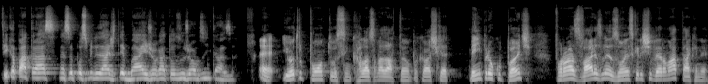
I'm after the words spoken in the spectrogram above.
fica para trás nessa possibilidade de ter bye e jogar todos os jogos em casa. É, e outro ponto assim relacionado à Tampa que eu acho que é bem preocupante foram as várias lesões que eles tiveram no ataque, né?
